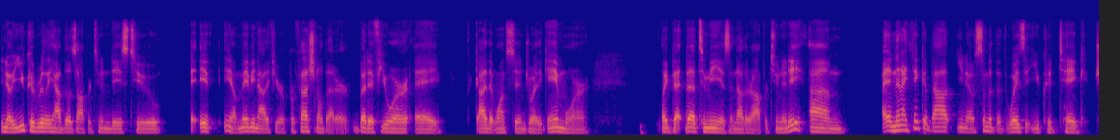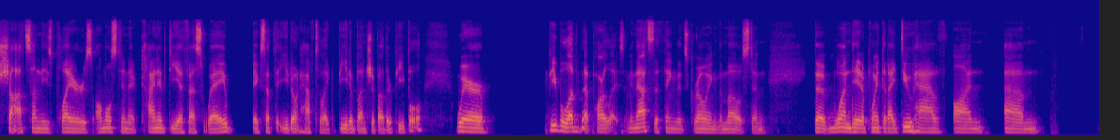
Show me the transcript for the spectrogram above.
You know you could really have those opportunities to if you know maybe not if you're a professional better but if you're a guy that wants to enjoy the game more like that that to me is another opportunity. Um and then I think about, you know, some of the ways that you could take shots on these players almost in a kind of DFS way, except that you don't have to like beat a bunch of other people where people love to bet parlays. I mean, that's the thing that's growing the most. And the one data point that I do have on um,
